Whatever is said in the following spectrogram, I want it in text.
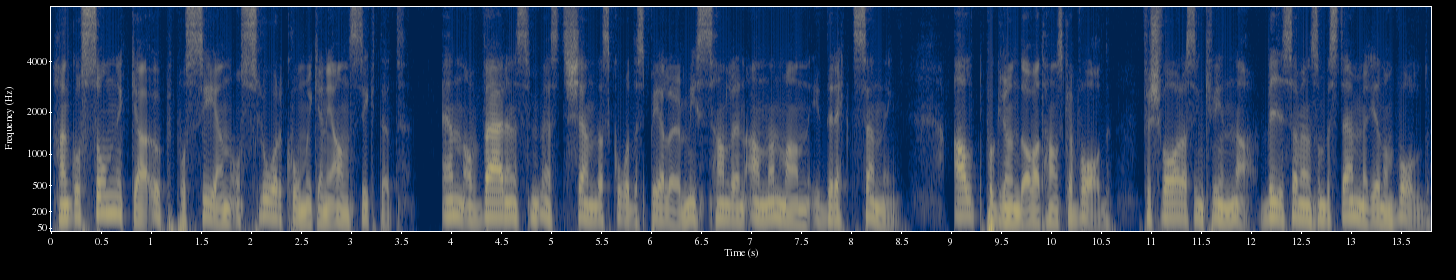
Han går sonika upp på scen och slår komikern i ansiktet. En av världens mest kända skådespelare misshandlar en annan man i direktsändning. Allt på grund av att han ska vad? Försvara sin kvinna, visa vem som bestämmer genom våld.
